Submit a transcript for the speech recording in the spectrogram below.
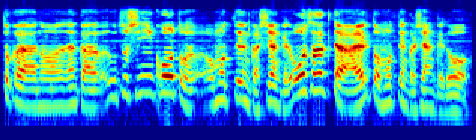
とか、あの、なんか、映しに行こうと思ってるんか知らんけど、大阪来たら会えると思ってんか知らんけど、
